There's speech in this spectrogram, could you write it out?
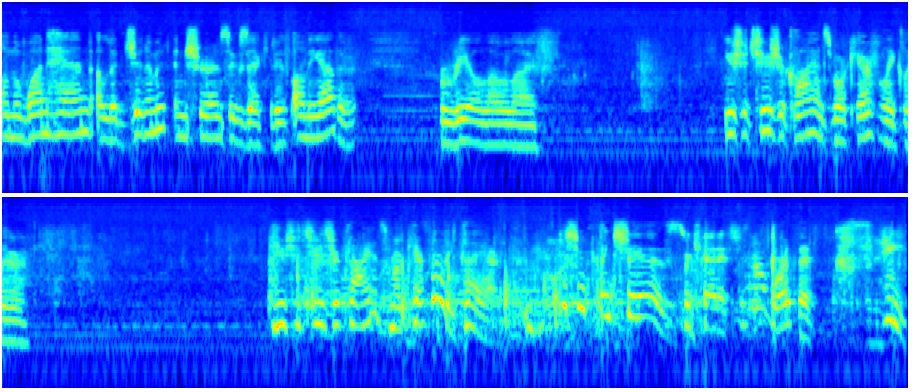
On the one hand, a legitimate insurance executive. On the other, a real low life. You should choose your clients more carefully, Claire. You should choose your clients more carefully, Claire. What does she think she is? Forget it. She's not worth it. Hey,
